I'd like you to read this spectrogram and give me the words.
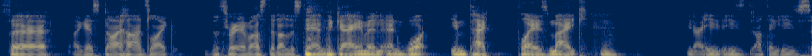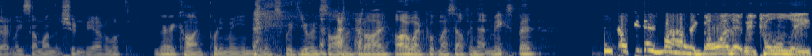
For I guess diehards like the three of us that understand the game and, and what impact players make, Hmm. you know, he, he's I think he's certainly someone that shouldn't be overlooked. Very kind putting me in the mix with you and Simon, but I, I won't put myself in that mix. But I think there's one other guy that we probably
